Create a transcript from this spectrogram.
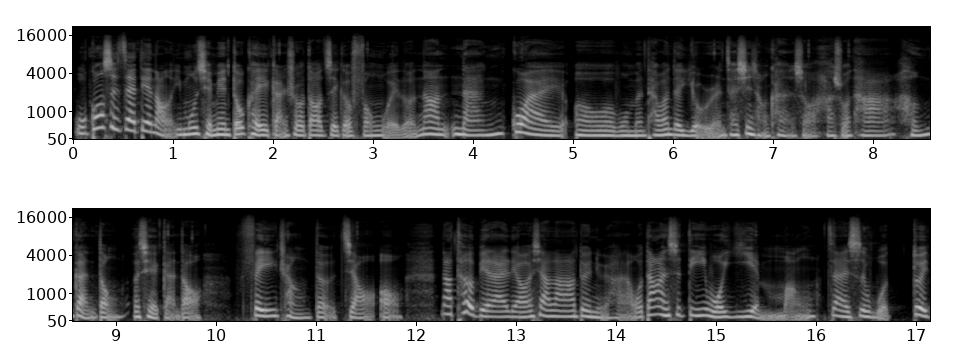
我光是在电脑的荧幕前面都可以感受到这个氛围了，那难怪呃，我们台湾的友人在现场看的时候，他说他很感动，而且感到非常的骄傲。那特别来聊一下啦啦队女孩，我当然是第一，我眼盲，再是我。对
